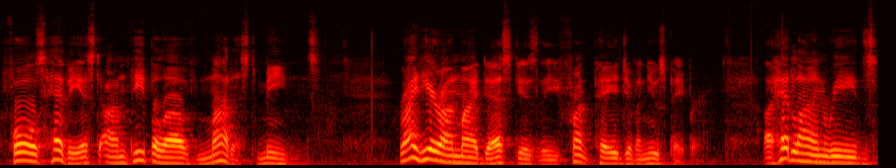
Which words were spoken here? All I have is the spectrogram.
falls heaviest on people of modest means. Right here on my desk is the front page of a newspaper. A headline reads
